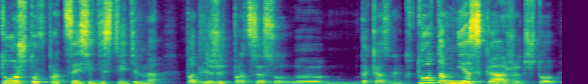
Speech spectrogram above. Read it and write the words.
то, что в процессе действительно подлежит процессу э, доказывания. Кто-то мне скажет, что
